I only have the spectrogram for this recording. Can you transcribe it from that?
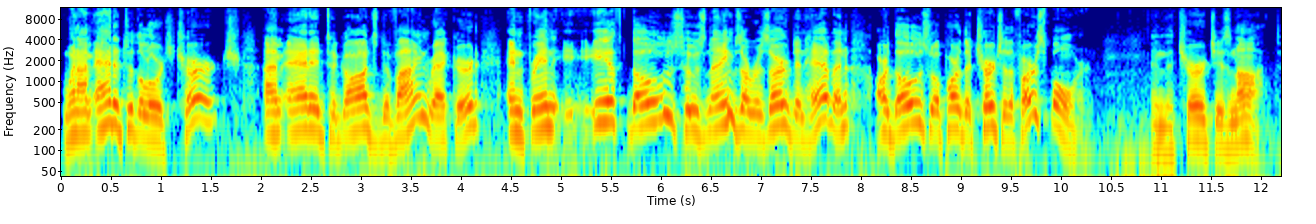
When I'm added to the Lord's church, I'm added to God's divine record. And friend, if those whose names are reserved in heaven are those who are part of the church of the firstborn, and the church is not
